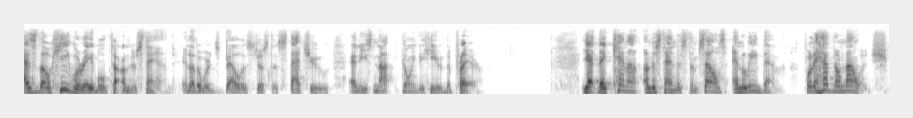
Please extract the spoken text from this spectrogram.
as though he were able to understand. In other words, Bel is just a statue and he's not going to hear the prayer. Yet they cannot understand this themselves and leave them, for they have no knowledge.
